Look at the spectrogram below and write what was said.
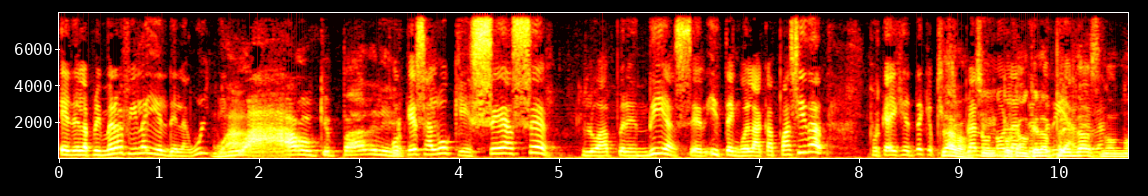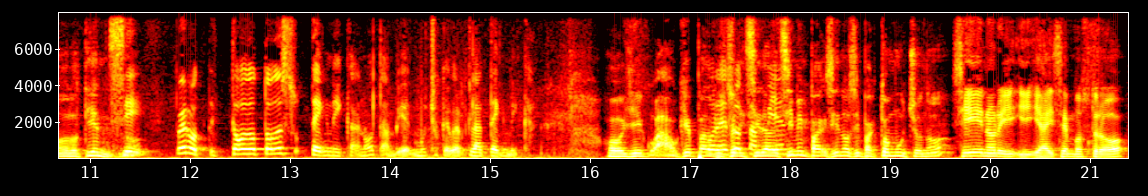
el de la primera fila y el de la última. ¡Wow! ¡Qué padre! Porque es algo que sé hacer, lo aprendí a hacer y tengo la capacidad. Porque hay gente que pues, Claro, plano sí, no la aunque la tendría, aprendas, ¿verdad? no, no lo tienes. Sí, ¿no? pero todo, todo es técnica, ¿no? También, mucho que ver la técnica. Oye, wow, qué padre. Por eso Felicidades. también- Sí, me impa- sí nos impactó mucho, ¿no? Sí, no, y, y ahí se mostró,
